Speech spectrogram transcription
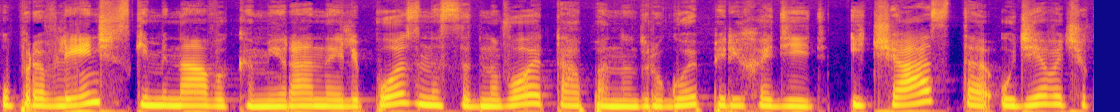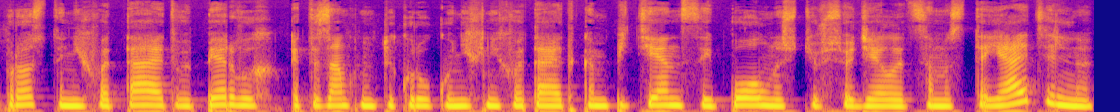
управленческими навыками, рано или поздно с одного этапа на другой переходить. И часто у девочек просто не хватает, во-первых, это замкнутый круг, у них не хватает компетенции полностью все делать самостоятельно,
